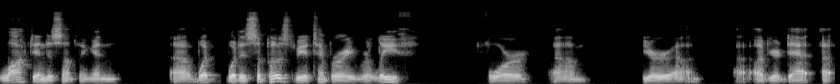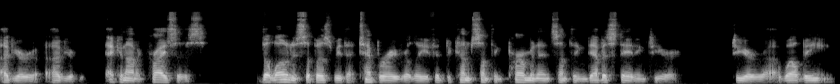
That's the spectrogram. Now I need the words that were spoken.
locked into something, and uh, what what is supposed to be a temporary relief for um, your uh, of your debt uh, of your of your economic crisis, the loan is supposed to be that temporary relief. It becomes something permanent, something devastating to your to your uh, well being.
